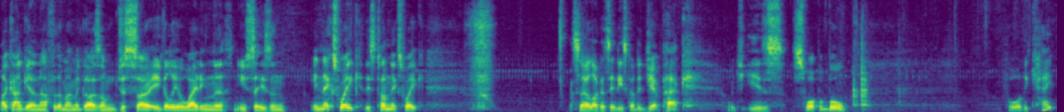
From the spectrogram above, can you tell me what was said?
I can't get enough at the moment, guys. I'm just so eagerly awaiting the new season in next week, this time next week. So, like I said, he's got a jetpack, which is swappable for the cape.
